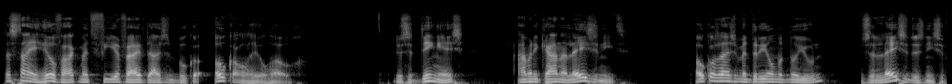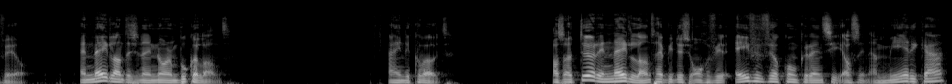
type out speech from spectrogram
dan sta je heel vaak met 4.000, 5.000 boeken ook al heel hoog. Dus het ding is, Amerikanen lezen niet. Ook al zijn ze met 300 miljoen, ze lezen dus niet zoveel. En Nederland is een enorm boekenland. Einde quote. Als auteur in Nederland heb je dus ongeveer evenveel concurrentie als in Amerika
